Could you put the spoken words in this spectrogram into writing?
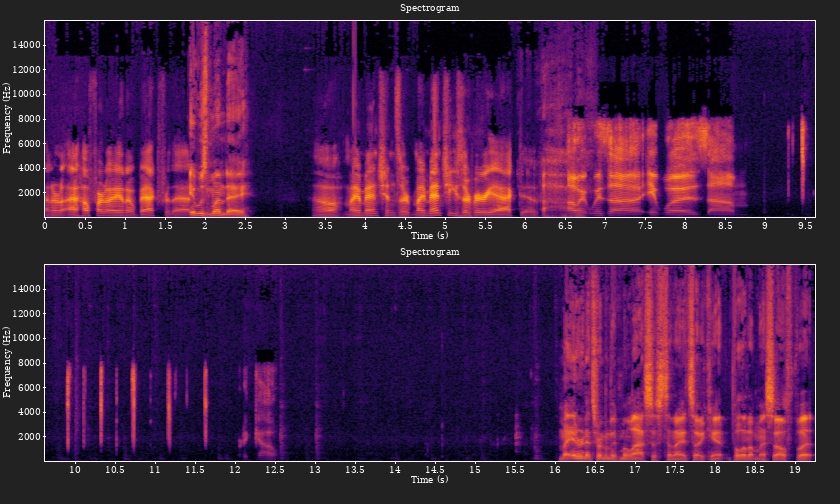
I don't know. How far do I go back for that? It was Monday. Oh, my mentions are my menchies are very active. Oh, it was uh, it was um, where'd it go? My internet's running like molasses tonight, so I can't pull it up myself. But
